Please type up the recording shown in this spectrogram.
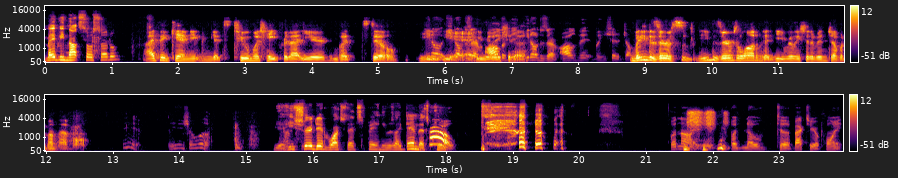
Maybe not so subtle. I think Cam Newton gets too much hate for that year, but still, he, He don't. He yeah, don't deserve he all really of should it. He don't deserve all of it, but he should have jumped. But on he it. deserves he deserves a lot of it. He really should have been jumping on that ball. Yeah, they didn't show up, Yeah, he sure did watch that spin. He was like, "Damn, that's bro. pretty." But no, it- but no. To back to your point,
